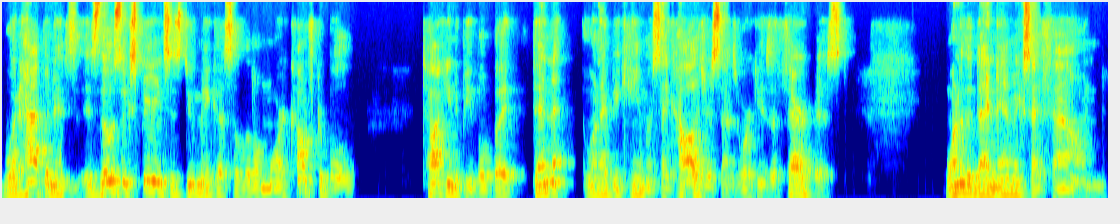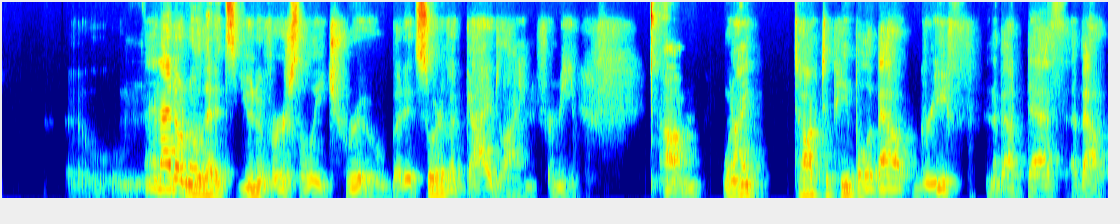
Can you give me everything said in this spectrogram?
what happened is is those experiences do make us a little more comfortable talking to people. But then when I became a psychologist and I was working as a therapist, one of the dynamics I found, and I don't know that it's universally true, but it's sort of a guideline for me. Um, when I talk to people about grief and about death, about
